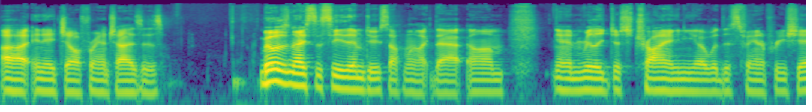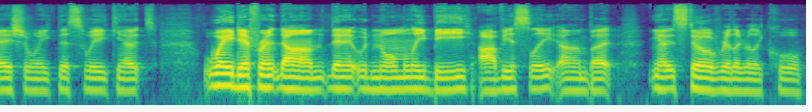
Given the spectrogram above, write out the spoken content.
uh, NHL franchises. But it was nice to see them do something like that, um, and really just trying, you know, with this fan appreciation week this week. You know, it's way different um, than it would normally be, obviously, um, but you know, it's still really, really cool.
